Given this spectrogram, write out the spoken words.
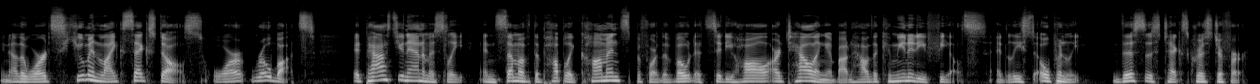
in other words, human like sex dolls or robots. It passed unanimously, and some of the public comments before the vote at City Hall are telling about how the community feels, at least openly. This is Tex Christopher.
